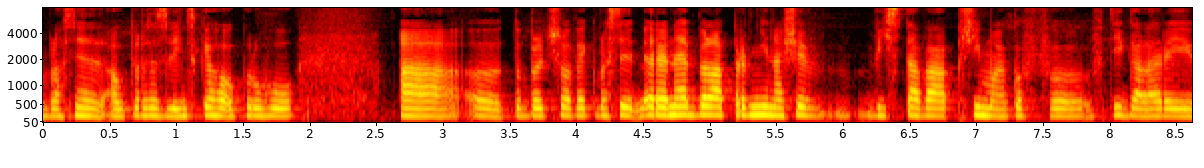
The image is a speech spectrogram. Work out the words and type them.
vlastně autor ze Zlínského okruhu, a e, to byl člověk, vlastně René byla první naše výstava přímo jako v, v té galerii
